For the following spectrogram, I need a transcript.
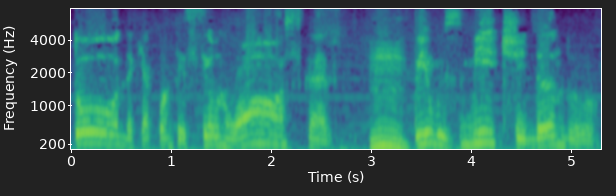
toda que aconteceu no Oscar? Hum. Will Smith dando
